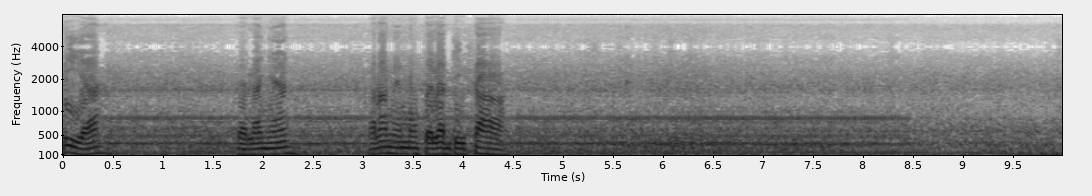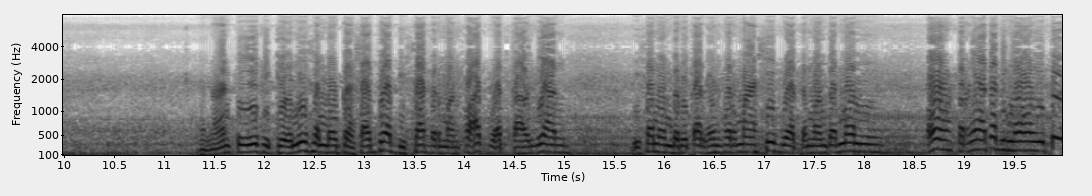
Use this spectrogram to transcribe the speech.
sepi ya jalannya. Karena memang jalan desa. Dan nanti video ini semoga saja bisa bermanfaat buat kalian. Bisa memberikan informasi buat teman-teman. Oh ternyata di Ngawi itu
